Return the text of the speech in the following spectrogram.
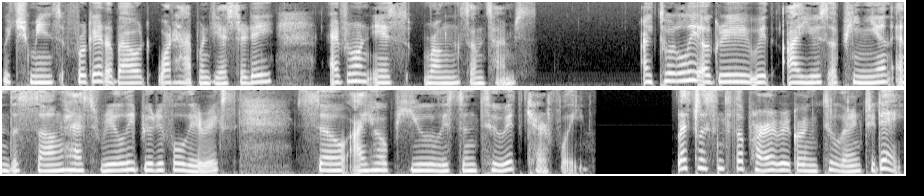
which means forget about what happened yesterday. Everyone is wrong sometimes. I totally agree with IU's opinion and the song has really beautiful lyrics, so I hope you listen to it carefully. Let's listen to the part we're going to learn today.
